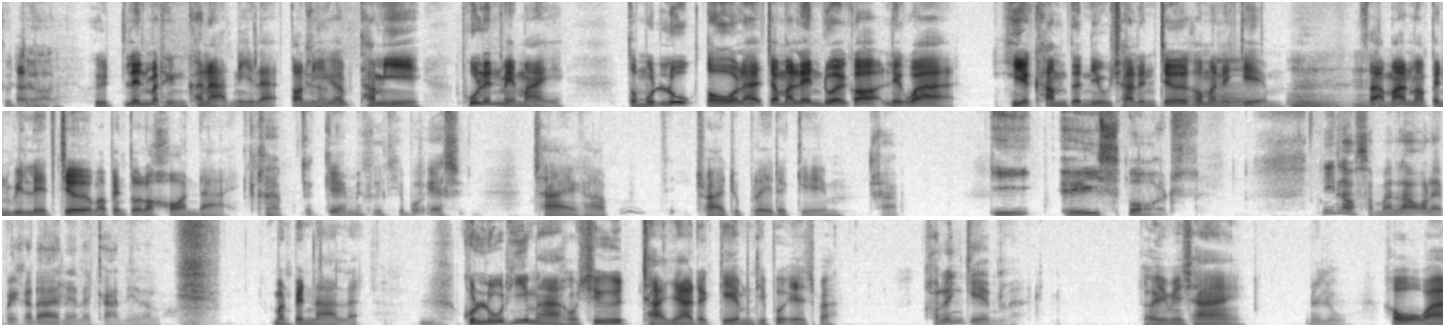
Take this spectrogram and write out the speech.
สุดยอดเออคือเล่นมาถึงขนาดนี้แล้ว ตอนนี้ก็ถ้ามีผู้เล่นใหม่ ๆ สมมุติลูกโตแล้วจะมาเล่นด้วยก็เรียกว่า here come the new challenger เข้ามาในเกมอืมสามารถมาเป็น villager มาเป็นตัวละครได้ครับแต่เกมไม่คือ Triple H ใช่ครับ try to play the game ครับ EA Sports นี่เราสามารถเล่าอะไรไปก็ได้ในรายการนี้แล้วเหรอ มันเป็นนานแล้ว คุณรู้ที่มาของชื่อฉายา the game triple h ป่ะเขาเล่นเกมไหมเฮ้ยไม่ใช่ ไม่รู้ เขาบอกว่า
